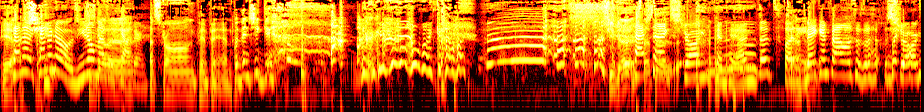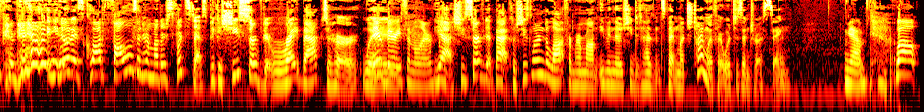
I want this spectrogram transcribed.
Yeah, Kenna, she- Kenna knows. You don't mess with a- Catherine. A strong pimp hand. But then she get. oh my god. She does. That's Hashtag a- strong pimp hand. That's funny. Megan Follows is a strong pimp hand. If you notice, Claude follows in her mother's footsteps because she served it right back to her. When, They're very similar. Yeah, she served it back. So she's learned a lot from her mom, even though she just hasn't spent much time with her, which is interesting. Yeah. Well,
